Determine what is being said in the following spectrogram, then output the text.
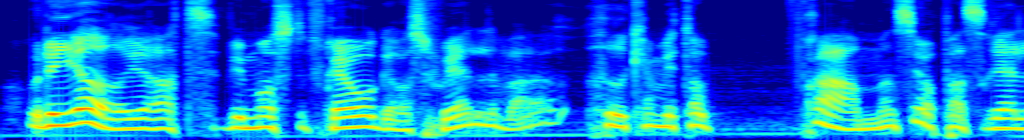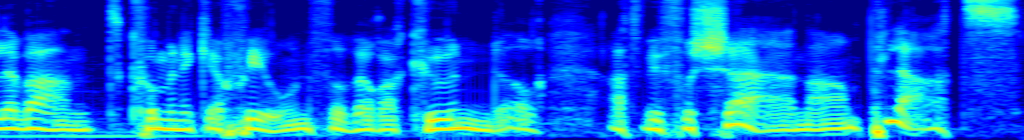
Och det gör ju att vi måste fråga oss själva, hur kan vi ta fram en så pass relevant kommunikation för våra kunder att vi förtjänar en plats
